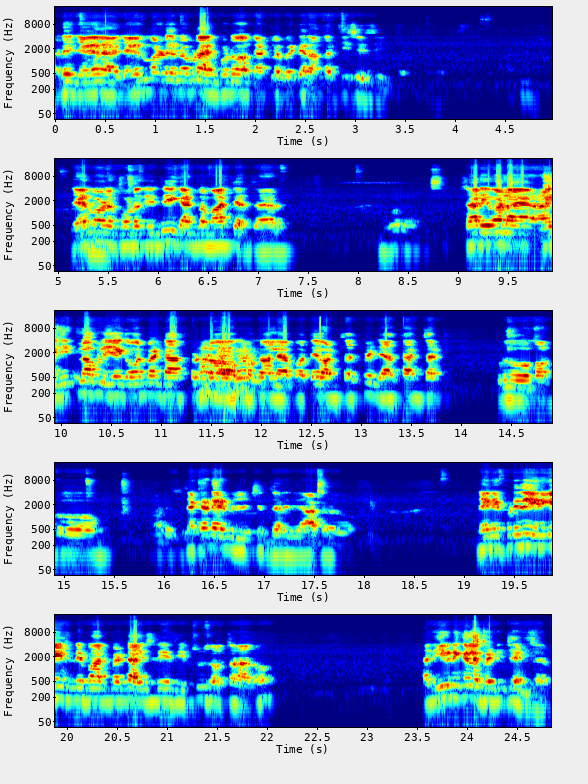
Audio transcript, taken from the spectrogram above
అంటే జగన్ జగన్మోహన్ రెడ్డి ఉన్నప్పుడు ఆయన ఫోటో గంటలో పెట్టారు అందరు తీసేసి. జగన్మోహన్ రెడ్డి ఫోటో తీసి గంటలో మార్చారు సార్. సార్ ఇవాళ ఐదింటి లోపల ఏ గవర్నమెంట్ హాస్పిటల్లో ఫోటో లేకపోతే వాడిని సస్పెండ్ చేస్తాను సార్. ఇప్పుడు మాకు సెక్రటరీ నుంచి వచ్చింది సార్ ఇది ఆర్డర్. నేను ఇప్పుడిదే ఇరిగేషన్ డిపార్ట్మెంట్ ఐసిడిఎస్ చూసి వస్తున్నాను. అది ఈవినింగ్ అలా పెట్టించేయండి సార్.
